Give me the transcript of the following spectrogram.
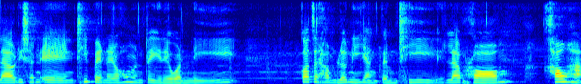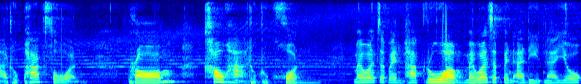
แล้วดิฉันเองที่เป็นนายกรัฐมนตรีในวันนี้ ก็จะทำเรื่องนี้อย่างเต็มที่ และพร้อมเข้าหาทุกภาคส่วน พร้อมเข้าหาทุกๆคน ไม่ว่าจะเป็นพรรคร่วม ไม่ว่าจะเป็นอดีตนายก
